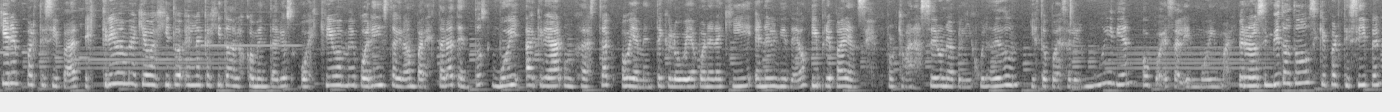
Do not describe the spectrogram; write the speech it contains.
quieren participar, escríbanme aquí abajito en la cajita de los comentarios o escríbanme por Instagram para estar atentos. Voy a crear un hashtag, obviamente que lo voy a poner aquí en el video y prepárense porque van a hacer una película de Dune y esto puede salir muy bien o puede salir muy mal. Pero los invito a todos que participen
